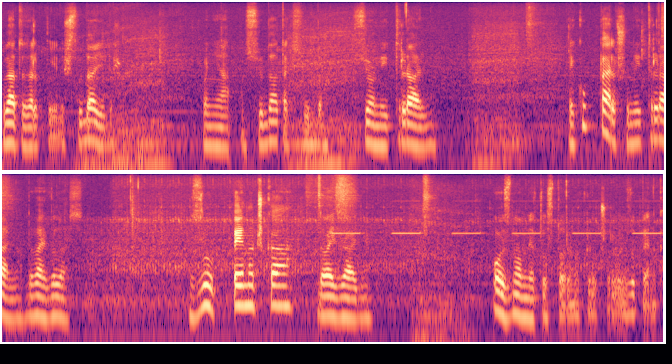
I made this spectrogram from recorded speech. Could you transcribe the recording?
Куди ти зараз поїдеш? Сюди їдеш? Понятно. Сюди, так сюди. Все, нейтрально. Яку першу нейтрально? Давай, вилазь. Зупиночка. Давай задню. О, знов не в ту сторону кручу. Зупинка.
